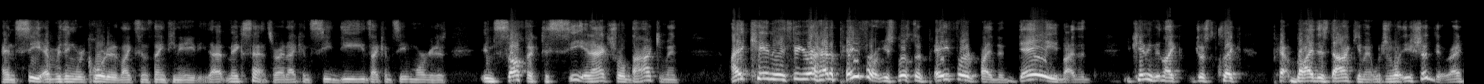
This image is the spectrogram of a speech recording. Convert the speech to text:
and see everything recorded like since 1980. That makes sense, right? I can see deeds, I can see mortgages. In Suffolk, to see an actual document, I can't even figure out how to pay for it. You're supposed to pay for it by the day, by the you can't even like just click buy this document, which is what you should do, right?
